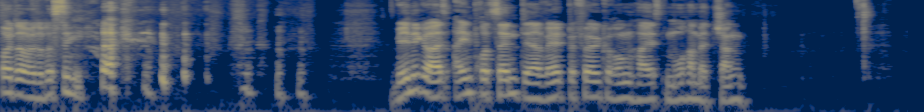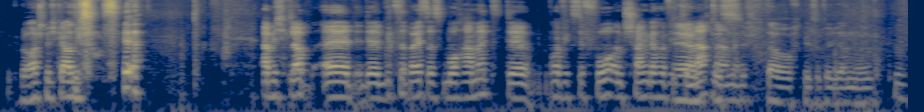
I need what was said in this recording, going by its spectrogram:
heute haben wir wieder lustigen Tag. Weniger als 1% der Weltbevölkerung heißt Mohammed Chang. Überrascht mich gar nicht so sehr. Aber ich glaube, äh, der Witz dabei ist, dass Mohammed der häufigste Vor- und Chang der häufigste Nachname das, ist. darauf geht es natürlich an. Ne? Hm.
